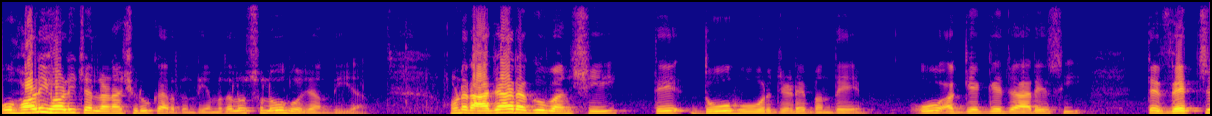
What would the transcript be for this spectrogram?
ਉਹ ਹੌਲੀ ਹੌਲੀ ਚੱਲਣਾ ਸ਼ੁਰੂ ਕਰ ਦਿੰਦੀ ਹੈ ਮਤਲਬ ਉਹ ਸਲੋ ਹੋ ਜਾਂਦੀ ਆ। ਹੁਣ ਰਾਜਾ ਰਘੁਵੰਸ਼ੀ ਤੇ ਦੋ ਹੋਰ ਜਿਹੜੇ ਬੰਦੇ, ਉਹ ਅੱਗੇ ਅੱਗੇ ਜਾ ਰਹੇ ਸੀ ਤੇ ਵਿੱਚ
